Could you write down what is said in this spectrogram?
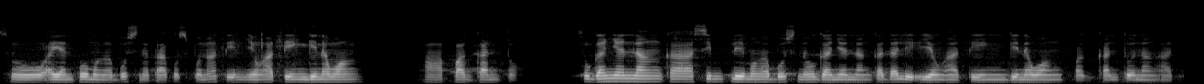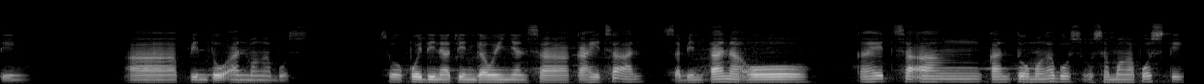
So, ayan po mga boss, natapos po natin yung ating ginawang ah, pagkanto. So, ganyan lang ka-simple mga boss, no? Ganyan lang kadali yung ating ginawang pagkanto ng ating ah, pintuan mga boss. So, pwede natin gawin yan sa kahit saan, sa bintana o kahit saang kanto mga boss o sa mga poste.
